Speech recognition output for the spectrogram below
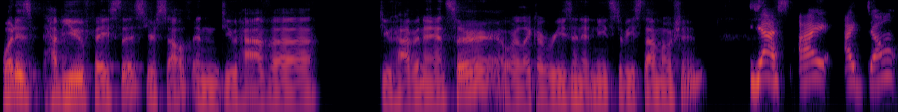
what is have you faced this yourself? And do you have a do you have an answer or like a reason it needs to be stop motion? Yes, I I don't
